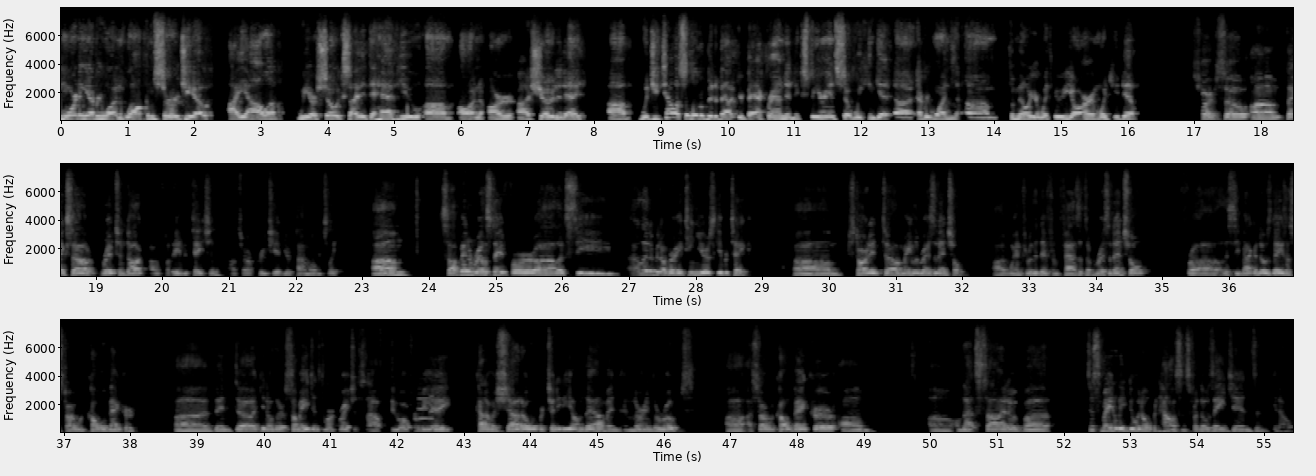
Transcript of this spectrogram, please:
Good morning, everyone. Welcome, Sergio Ayala. We are so excited to have you um, on our uh, show today. Uh, would you tell us a little bit about your background and experience so we can get uh, everyone um, familiar with who you are and what you do? Sure. So um, thanks, uh, Rich and Doug, uh, for the invitation. So I appreciate your time, obviously. Um, so I've been in real estate for, uh, let's see, a little bit over 18 years, give or take. Um, started uh, mainly residential. I went through the different facets of residential. Uh, let's see, back in those days, I started with Coldwell Banker. then, you know, there's some agents were gracious enough to offer me a kind of a shadow opportunity on them and, and learning the ropes. Uh, I started with Coldwell Banker um, uh, on that side of uh, just mainly doing open houses for those agents and, you know,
